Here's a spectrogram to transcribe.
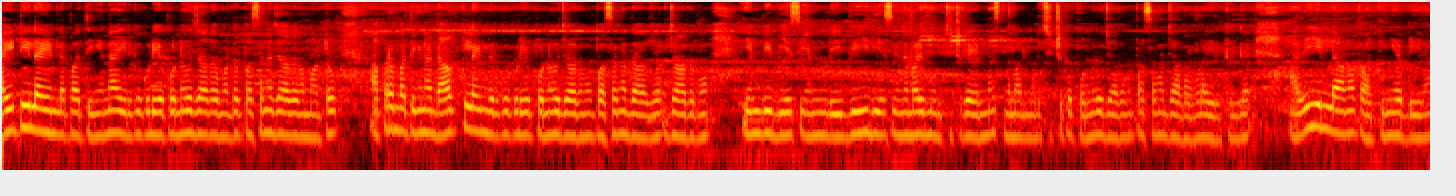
ஐடி லைனில் பார்த்தீங்கன்னா இருக்கக்கூடிய பொண்ணு ஜாதகம் மட்டும் பசங்க ஜாதகம் மட்டும். அப்புறம் பார்த்தீங்கன்னா டாக்டர் லைனில் இருக்கக்கூடிய பொண்ணு ஜாதகம் பசங்க ஜாதகம் எம்பிபிஎஸ் எம்டி பிடிஎஸ் இந்த மாதிரி முடிச்சிட்ருக்க எம்எஸ் இந்த மாதிரி முடிச்சிட்ருக்க பொண்ணு ஜாதகம் பசங்க ஜாதகம்லாம் இருக்குதுங்க அது இல்லாமல் பார்த்தீங்க அப்படின்னா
